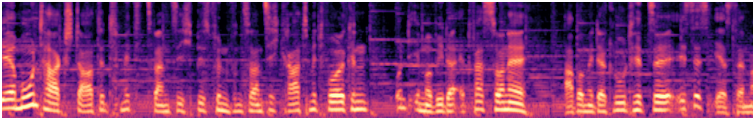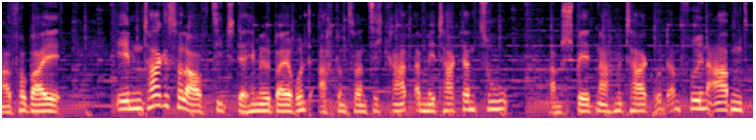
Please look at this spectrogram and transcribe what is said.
Der Montag startet mit 20 bis 25 Grad mit Wolken und immer wieder etwas Sonne. Aber mit der Gluthitze ist es erst einmal vorbei. Im Tagesverlauf zieht der Himmel bei rund 28 Grad am Mittag dann zu. Am Spätnachmittag und am frühen Abend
